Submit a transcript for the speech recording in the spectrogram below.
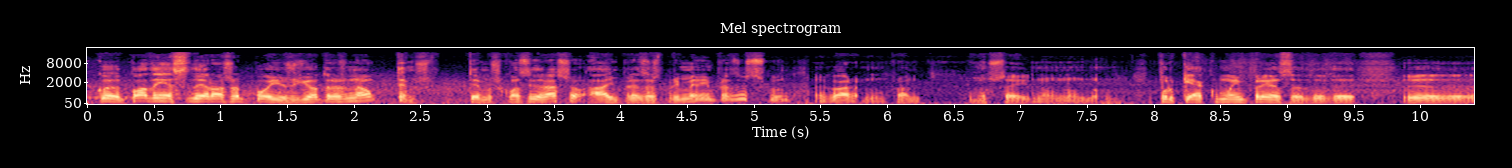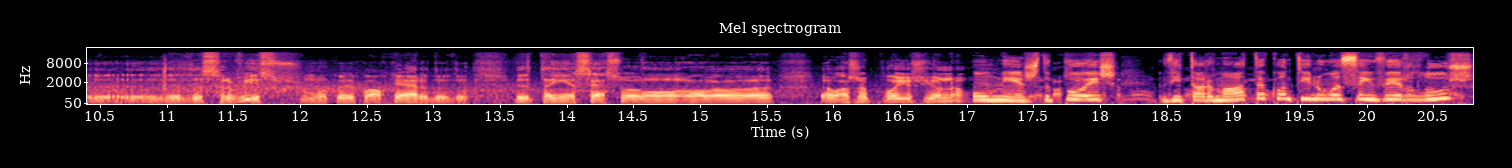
que podem aceder aos apoios e outras não, temos, temos consideração. Há empresas de primeira e empresas de segunda. Agora, pronto, não sei, não, não, porque é como uma empresa de, de, de, de serviços, uma coisa qualquer, tem acesso a, a, aos apoios e eu não. Um mês depois, Vitor Mota continua sem ver luz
